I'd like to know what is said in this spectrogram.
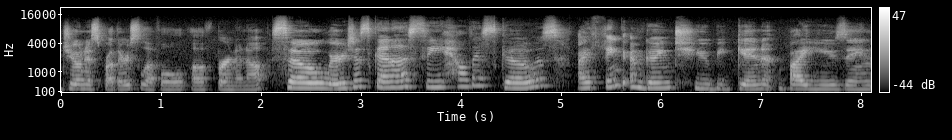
Jonas Brothers level of burning up. So we're just gonna see how this goes. I think I'm going to begin by using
